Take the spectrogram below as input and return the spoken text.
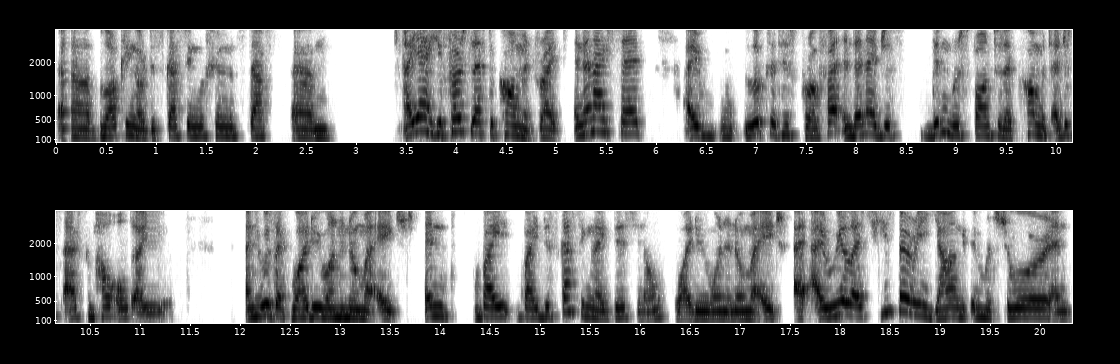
uh, blocking or discussing with him and stuff, um, uh, yeah, he first left a comment, right? And then I said, I looked at his profile and then I just didn't respond to that comment. I just asked him, How old are you? and he was like why do you want to know my age and by by discussing like this you know why do you want to know my age i, I realized he's very young immature and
